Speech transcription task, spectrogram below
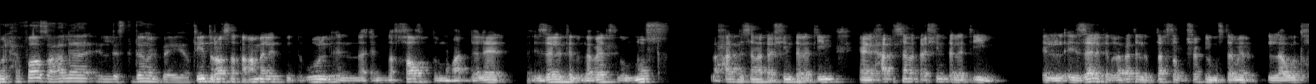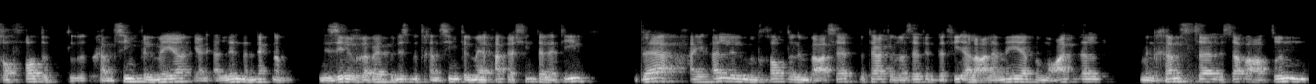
والحفاظ على الاستدامة البيئية؟ في دراسة اتعملت بتقول إن إن خفض معدلات إزالة الغابات للنص لحد سنة 2030 يعني لحد سنة 2030 إزالة الغابات اللي بتحصل بشكل مستمر لو اتخفضت ل 50% يعني قللنا إن إحنا نزيل الغابات بنسبة 50% لحد 2030 ده هيقلل من خفض الانبعاثات بتاعة الغازات الدفيئة العالمية بمعدل من 5 ل 7 طن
